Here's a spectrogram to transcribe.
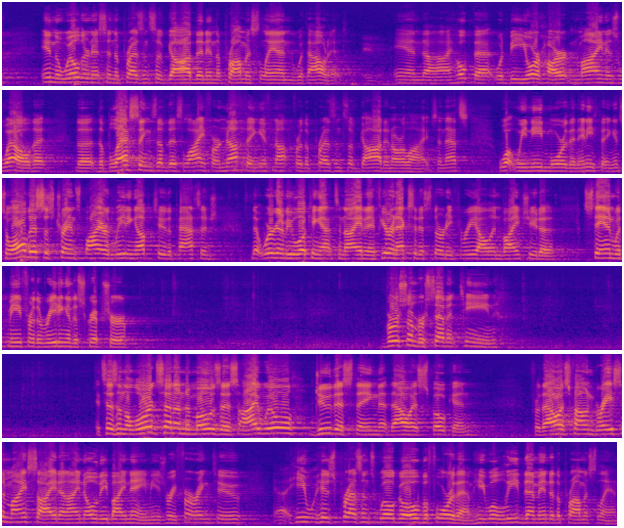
in the wilderness in the presence of God than in the promised land without it. And uh, I hope that would be your heart and mine as well, that the, the blessings of this life are nothing if not for the presence of God in our lives. And that's what we need more than anything. And so all this has transpired leading up to the passage that we're going to be looking at tonight. And if you're in Exodus 33, I'll invite you to stand with me for the reading of the scripture. Verse number 17. It says, And the Lord said unto Moses, I will do this thing that thou hast spoken, for thou hast found grace in my sight, and I know thee by name. He's referring to uh, he, his presence will go before them, he will lead them into the promised land.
